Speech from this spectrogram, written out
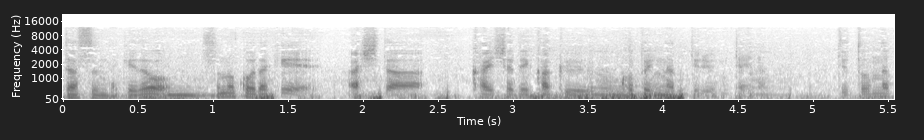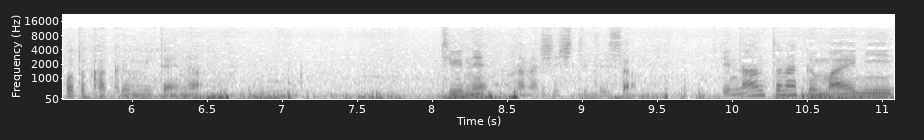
出すんだけど、うん。その子だけ明日会社で書くことになってるでどんなこと書くみたいなっていうね話しててさ。でなんとなく前に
